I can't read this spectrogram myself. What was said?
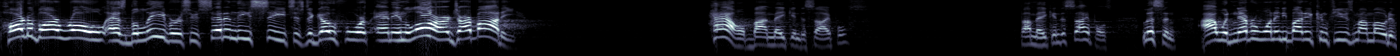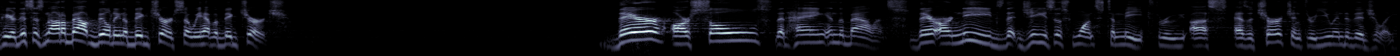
Part of our role as believers who sit in these seats is to go forth and enlarge our body. How? By making disciples. By making disciples. Listen, I would never want anybody to confuse my motive here. This is not about building a big church so we have a big church. There are souls that hang in the balance. There are needs that Jesus wants to meet through us as a church and through you individually.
